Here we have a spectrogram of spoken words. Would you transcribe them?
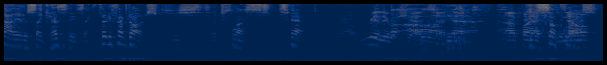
time, he was like hesitant. He's like thirty-five dollars plus tip. You know, really wish you hadn't oh, said that. At that point, I said, so you know.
